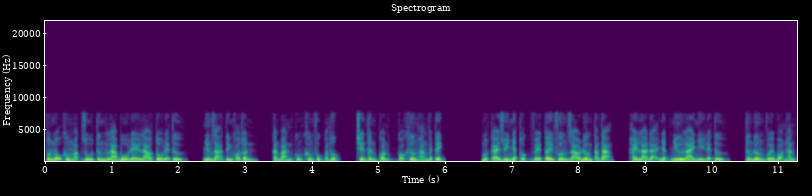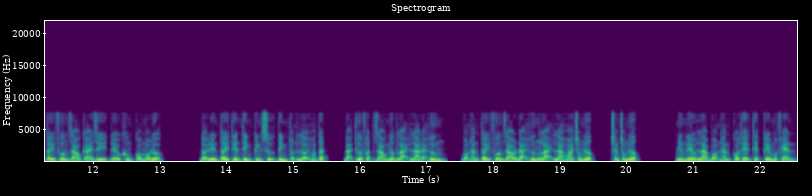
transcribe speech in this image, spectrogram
Tôn nộ không mặc dù từng là bồ đề lao tổ đệ tử, nhưng giá tính khó thuần, căn bản cũng không phục quán thúc trên thân còn có khương hằng vết tích. Một cái duy nhất thuộc về tây phương giáo đường tam tạng, hay là đại nhật như lai nhị đệ tử, tương đương với bọn hắn tây phương giáo cái gì đều không có mò được. Đợi đến tây thiên thỉnh kinh sự tình thuận lợi hoàn tất, đại thừa phật giáo ngược lại là đại hưng, bọn hắn tây phương giáo đại hưng lại là hoa trong nước, trăng trong nước. Nhưng nếu là bọn hắn có thể thiết kế một phen,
